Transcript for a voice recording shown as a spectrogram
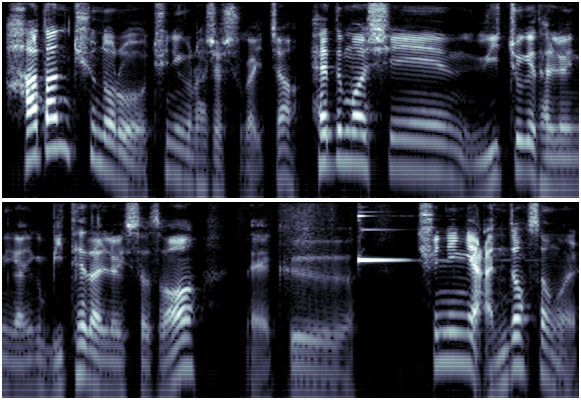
하단 튜너로 튜닝을 하실 수가 있죠. head machine 위쪽에 달려 있는 게 아니고 밑에 달려 있어서 네, 그 튜닝의 안정성을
